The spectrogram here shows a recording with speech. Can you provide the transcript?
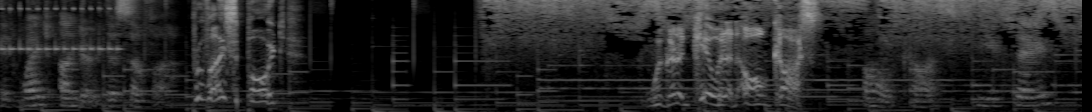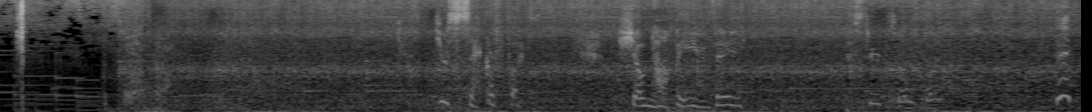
It went under the sofa. Provide support. We're gonna kill it at all costs. All costs, you say? Your sacrifice shall not be in vain, Mr. Sofa.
